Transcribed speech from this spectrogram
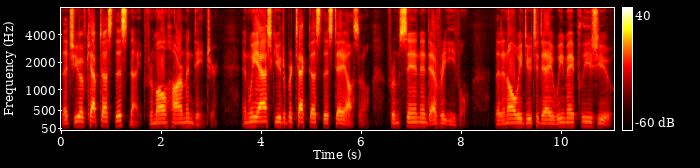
that you have kept us this night from all harm and danger, and we ask you to protect us this day also from sin and every evil, that in all we do today we may please you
